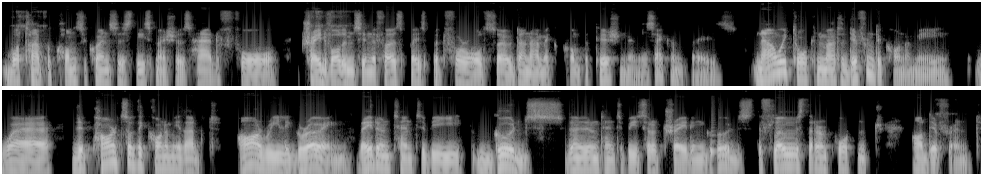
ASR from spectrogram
what type of consequences these measures had for trade volumes in the first place, but for also dynamic competition in the second place. Now we're talking about a different economy where the parts of the economy that are really growing, they don't tend to be goods, they don't tend to be sort of trading goods. The flows that are important are different.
